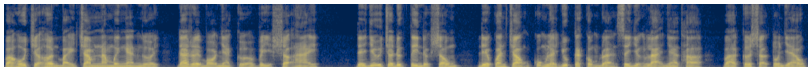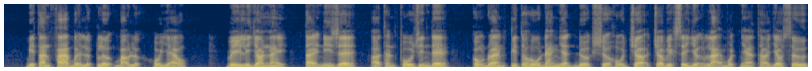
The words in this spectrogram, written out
và hỗ trợ hơn 750.000 người đã rời bỏ nhà cửa vì sợ hãi. Để giữ cho đức tin được sống, điều quan trọng cũng là giúp các cộng đoàn xây dựng lại nhà thờ và cơ sở tôn giáo bị tàn phá bởi lực lượng bạo lực Hồi giáo. Vì lý do này, tại Niger, ở thành phố Jinde, cộng đoàn Kitô hữu đang nhận được sự hỗ trợ cho việc xây dựng lại một nhà thờ giáo xứ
